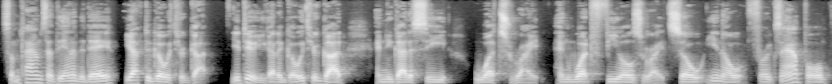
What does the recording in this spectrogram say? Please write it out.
sometimes at the end of the day, you have to go with your gut. You do. You got to go with your gut and you got to see what's right and what feels right. So, you know, for example,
